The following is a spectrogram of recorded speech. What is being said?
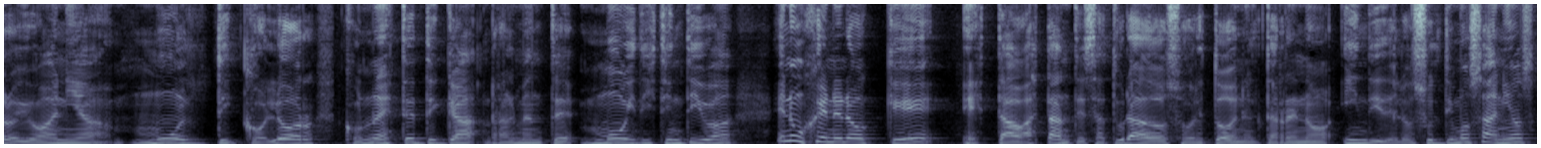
Metroidvania multicolor con una estética realmente muy distintiva en un género que está bastante saturado, sobre todo en el terreno indie de los últimos años,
